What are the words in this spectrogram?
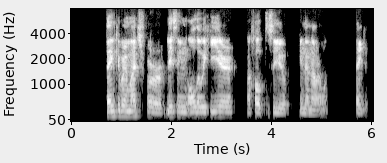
Thank you very much for listening all the way here. I hope to see you in another one. Thank you.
